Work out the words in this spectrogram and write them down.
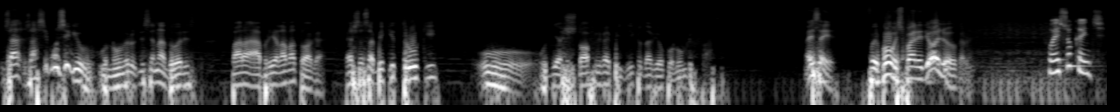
já, já se conseguiu o número de senadores para abrir a lavatória. Resta saber que truque o, o Dias Toffoli vai pedir que o Davi Alcolumbre faça. É isso aí. Foi bom o spoiler de hoje, Carolina? Foi chocante.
